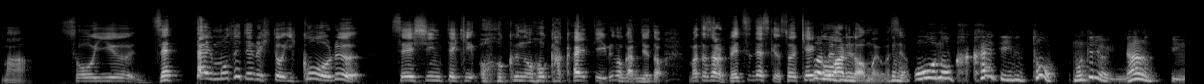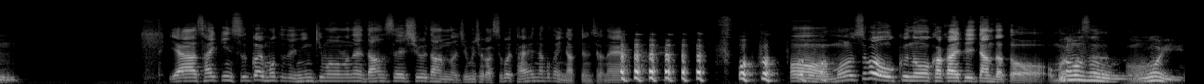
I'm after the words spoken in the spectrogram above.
まあそういう絶対モテてる人イコール精神的奥のを抱えているのかっていうとまたそれは別ですけどそういう傾向はあるとは思いますよ。大脳を抱えているとモテるようになるっていう。うんいやー最近すっごいモテて人気者のね男性集団の事務所がすごい大変なことになってるんですよね。そうそうそううん、ものすごい奥のを抱えていたんだと思います。そうそう、すうんごい。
